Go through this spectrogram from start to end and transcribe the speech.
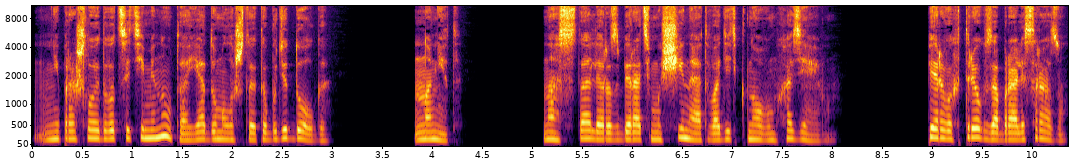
Не прошло и двадцати минут, а я думала, что это будет долго. Но нет. Нас стали разбирать мужчины и отводить к новым хозяевам. Первых трех забрали сразу,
